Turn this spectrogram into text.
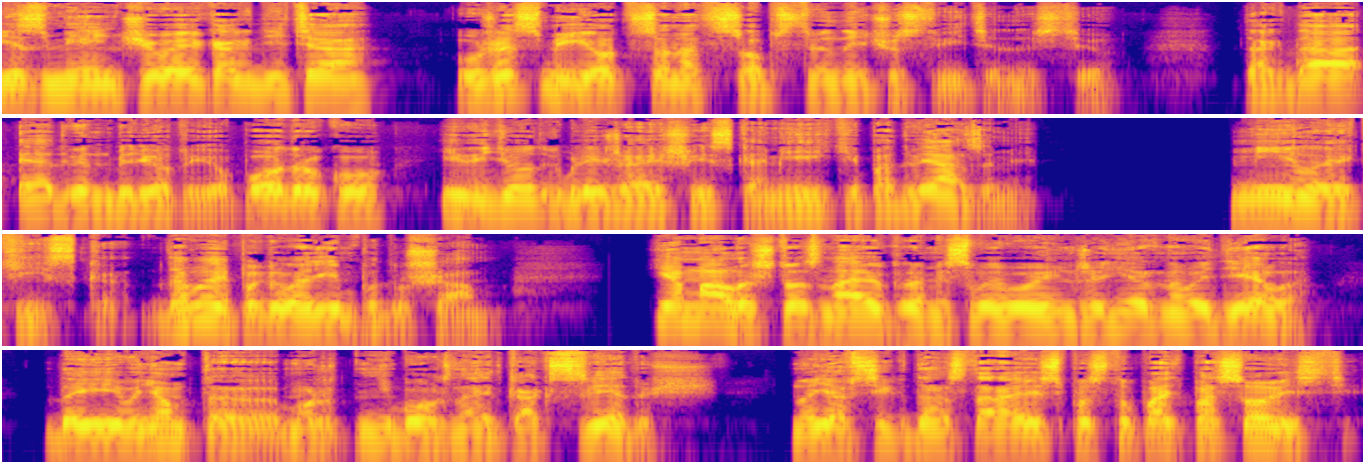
изменчивая, как дитя, уже смеется над собственной чувствительностью. Тогда Эдвин берет ее под руку и ведет к ближайшей скамейке под вязами. «Милая киска, давай поговорим по душам. Я мало что знаю, кроме своего инженерного дела, да и в нем-то, может, не бог знает как, сведущ. Но я всегда стараюсь поступать по совести.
